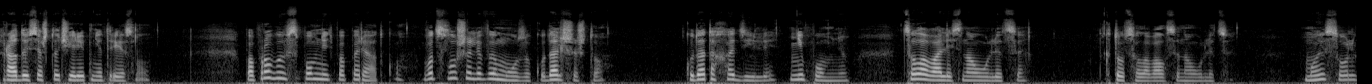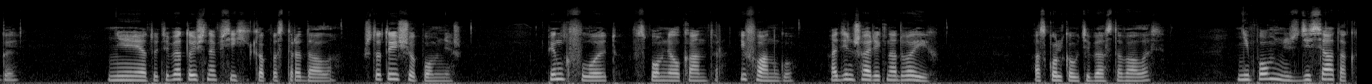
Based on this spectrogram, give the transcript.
Радуйся, что череп не треснул. Попробуй вспомнить по порядку. Вот слушали вы музыку, дальше что? Куда-то ходили, не помню. Целовались на улице. Кто целовался на улице? Мы с Ольгой. Нет, у тебя точно психика пострадала. Что ты еще помнишь? Пинк Флойд, вспомнил Кантер, и Фангу. Один шарик на двоих. А сколько у тебя оставалось? Не помню, с десяток.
